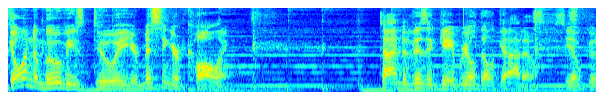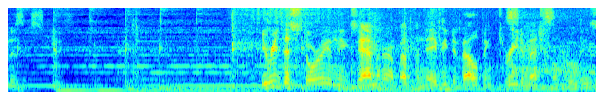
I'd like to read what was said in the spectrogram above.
Going to movies, Dewey. You're missing your calling. Time to visit Gabriel Delgado. See how good his excuse. is. You read this story in the Examiner about the Navy developing three-dimensional movies?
